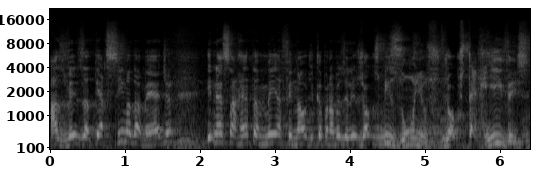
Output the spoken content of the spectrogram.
às vezes até acima da média. E nessa reta meia final de Campeonato Brasileiro, jogos bizonhos, jogos terríveis.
